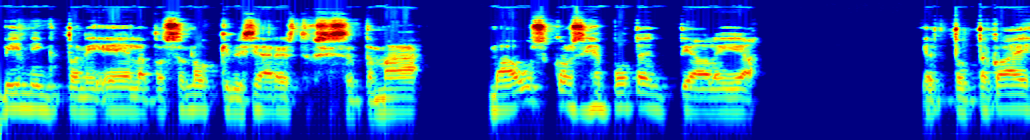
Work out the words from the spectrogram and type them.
Binningtonin eellä tuossa nokkimisjärjestyksessä, että mä, mä uskon siihen potentiaaliin ja, ja totta, kai,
